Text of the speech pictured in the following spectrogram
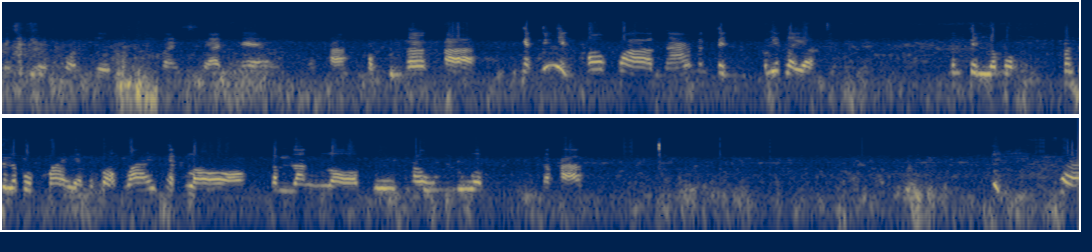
Thank you for joining my channel นะคะขอบคุณมากค่ะแกะไม่เห็นข้อความนะ มันเป็นเขาเรียกอะไรอะ มันเป็นระบบ มันเป็นระบบใหม่อะ มันบอกว่าให้แขกรอกำลังรอผู้เข้าร่วมนะคะว่า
